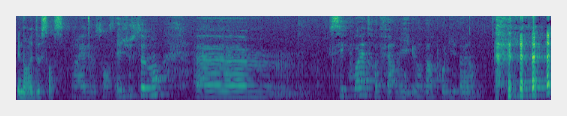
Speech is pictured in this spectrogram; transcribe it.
mais dans les deux sens. Dans les deux sens. Et justement, c'est quoi être fermier urbain polyvalent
